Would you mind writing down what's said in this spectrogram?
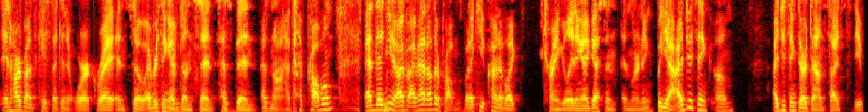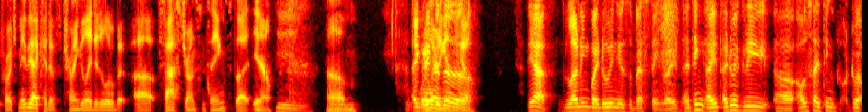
in hardbound's case that didn't work right? And so everything i've done since has been has not had that problem. And then you know i've, I've had other problems but i keep kind of like triangulating i guess and, and learning. But yeah i do think um i do think there are downsides to the approach. Maybe i could have triangulated a little bit uh faster on some things but you know Mm. um I agree learning to as we go. Yeah learning by doing is the best thing right? I think i, I do agree uh, also i think to,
